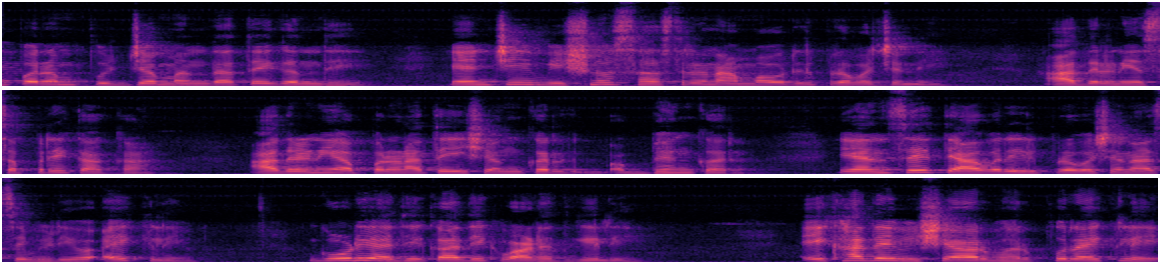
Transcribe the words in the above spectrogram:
परमपूज्य मंदाते गंधे यांची विष्णू सहस्त्रनामावरील प्रवचने. आदरणीय सप्रे काका आदरणीय अपर्णाताई शंकर अभ्यंकर यांचे त्यावरील प्रवचनाचे व्हिडिओ ऐकले. गोडी अधिकाधिक वाढत गेली. एखाद्या विषयावर भरपूर ऐकले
